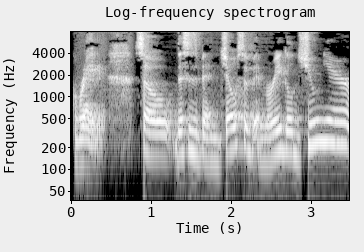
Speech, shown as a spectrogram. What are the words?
Great. So this has been Joseph M. Reagle Jr.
